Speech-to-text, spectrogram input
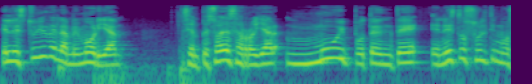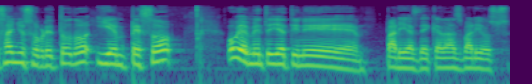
El estudio de la memoria se empezó a desarrollar muy potente en estos últimos años sobre todo y empezó, obviamente ya tiene varias décadas, varios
